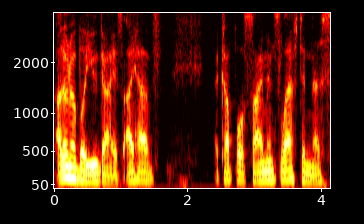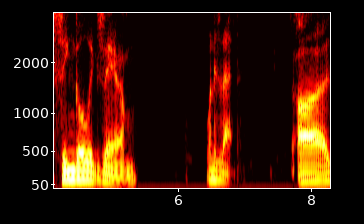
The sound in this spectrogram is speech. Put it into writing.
I don't know about you guys. I have a couple assignments left and a single exam. When is that? Uh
